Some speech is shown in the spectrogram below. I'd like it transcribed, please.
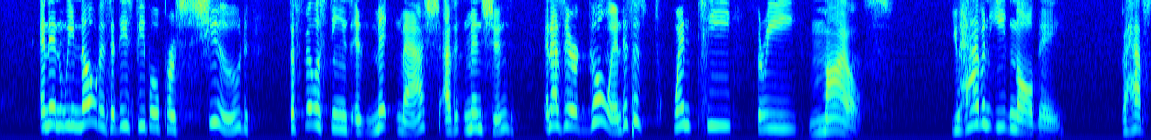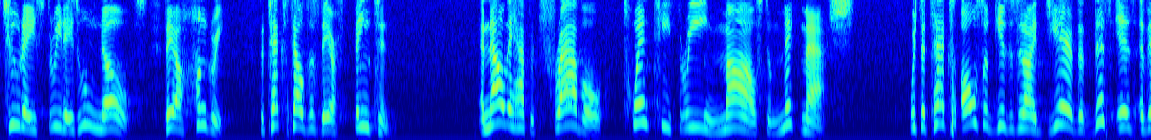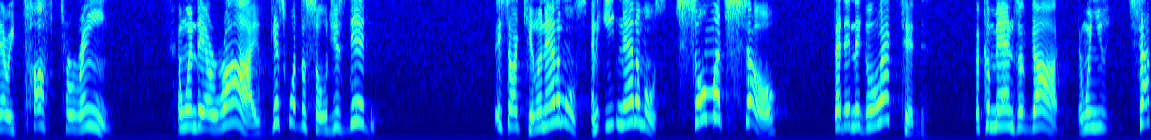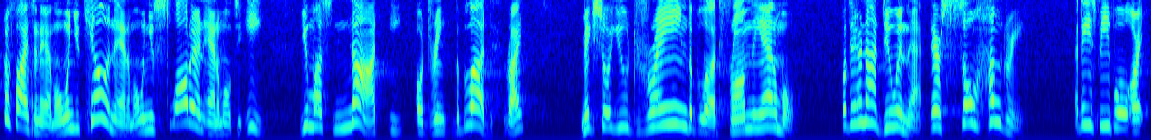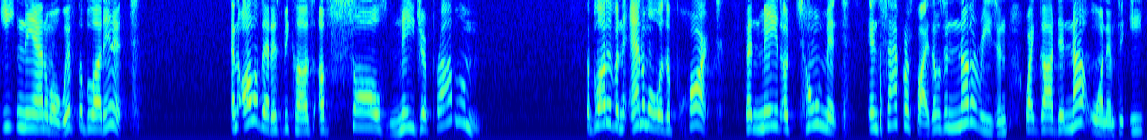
And then we notice that these people pursued the Philistines in Michmash, as it mentioned. And as they're going, this is 23 miles. You haven't eaten all day, perhaps two days, three days, who knows? They are hungry. The text tells us they are fainting. And now they have to travel 23 miles to Michmash, which the text also gives us an idea that this is a very tough terrain. And when they arrived, guess what the soldiers did? They started killing animals and eating animals. So much so that they neglected the commands of God. And when you sacrifice an animal, when you kill an animal, when you slaughter an animal to eat, you must not eat or drink the blood, right? Make sure you drain the blood from the animal. But they're not doing that. They're so hungry that these people are eating the animal with the blood in it. And all of that is because of Saul's major problem. The blood of an animal was a part that made atonement in sacrifice. That was another reason why God did not want him to eat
